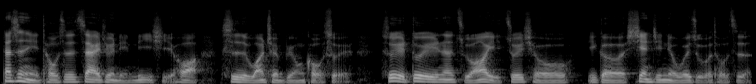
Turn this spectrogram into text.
但是你投资债券领利息的话，是完全不用扣税。所以对于呢，主要以追求一个现金流为主的投资人，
